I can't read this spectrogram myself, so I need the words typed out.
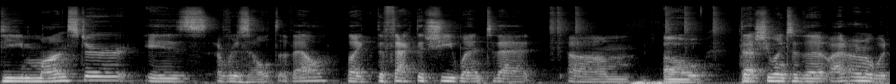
the monster is a result of El. Like the fact that she went to that um oh, that that she went to the I don't know what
